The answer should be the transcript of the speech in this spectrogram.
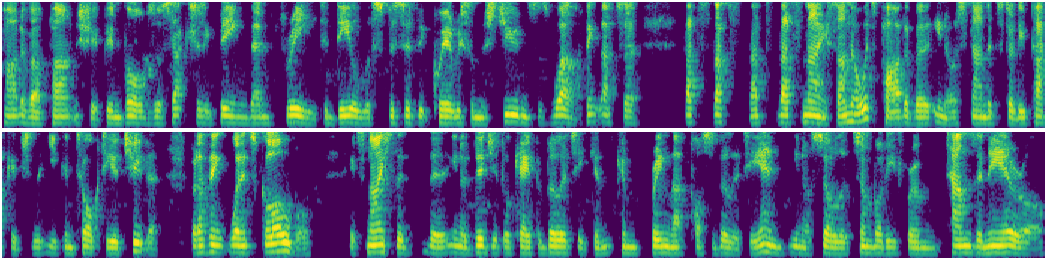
part of our partnership involves us actually being then free to deal with specific queries from the students as well. I think that's a that's that's that's that's nice. I know it's part of a you know a standard study package that you can talk to your tutor, but I think when it's global, it's nice that the you know digital capability can can bring that possibility in. You know, so that somebody from Tanzania or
